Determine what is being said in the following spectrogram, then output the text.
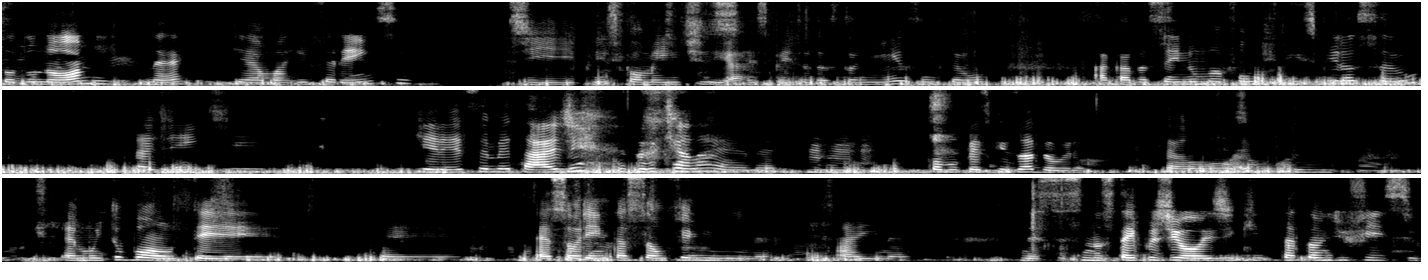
todo o nome, né? Que é uma referência de principalmente a respeito das toninhas, então acaba sendo uma fonte de inspiração pra gente querer ser metade do que ela é, né? Como pesquisadora. Então é muito é muito bom ter é, essa orientação feminina aí, né? Nesses, nos tempos de hoje que tá tão difícil.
